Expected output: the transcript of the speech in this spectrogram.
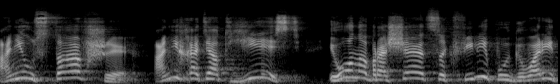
они уставшие, они хотят есть. И он обращается к Филиппу и говорит,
